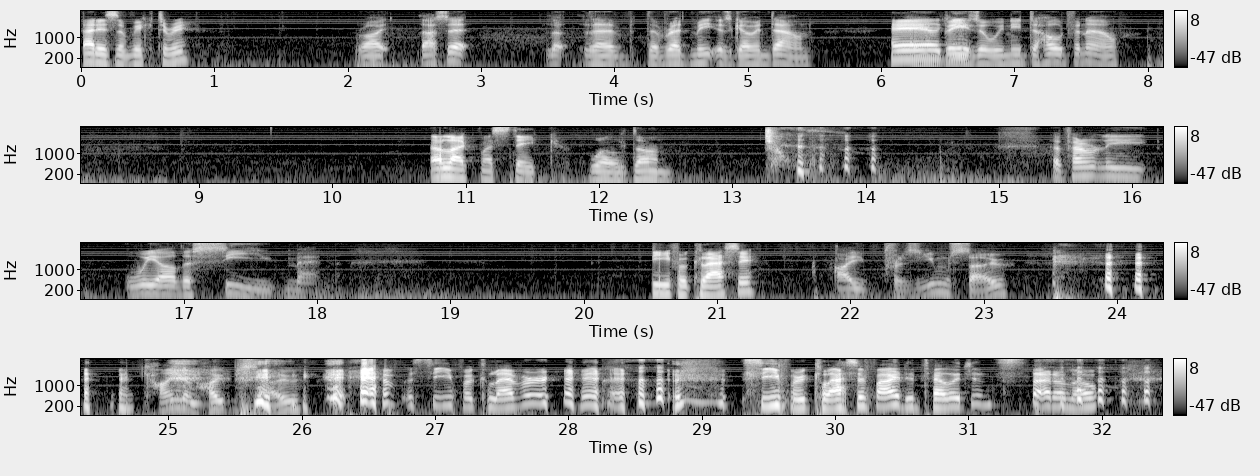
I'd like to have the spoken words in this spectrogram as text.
That is a victory. Right, that's it. Look, the the red meter's going down. A Hey, and B's all we need to hold for now. I like my steak. Well done. Apparently, we are the sea men. C for classy. I presume so. Kind of hope so. C for clever. C for classified intelligence. I don't know.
